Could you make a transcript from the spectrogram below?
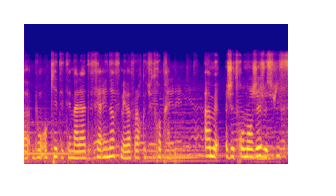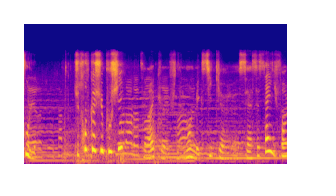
Euh, bon, ok, t'étais malade, fair enough, mais il va falloir que tu te reprennes. Ah, mais j'ai trop mangé, je suis full. Tu trouves que je suis pushy? C'est vrai que finalement le Mexique, euh, c'est assez safe. Hein.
